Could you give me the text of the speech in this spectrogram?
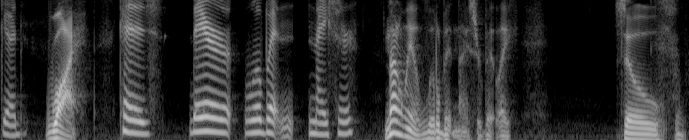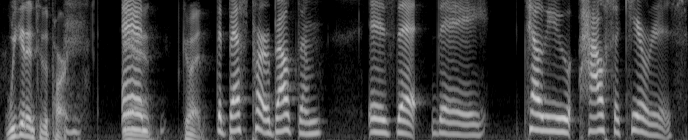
Good. Why? Because they're a little bit nicer. not only a little bit nicer, but like, so we get into the park, And go ahead. the best part about them is that they tell you how secure it is.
